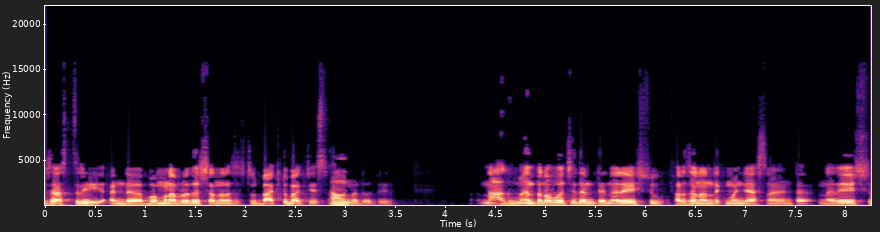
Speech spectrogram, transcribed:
Shastri and Bommana brothers Chandana sister back to back చేస్తాను అవును. సినిమాతోటి నాకు ఎంత నవ్వు వచ్చిందంటే నరేష్ ఫర్జానాని రికమెండ్ చేస్తున్నాడంట. నరేష్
